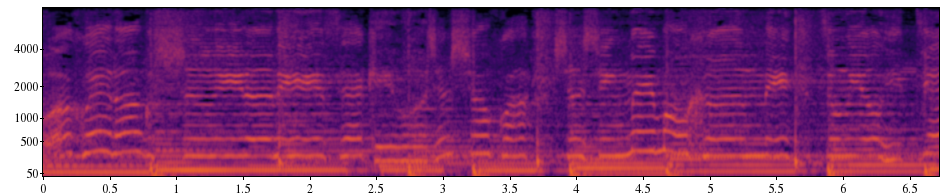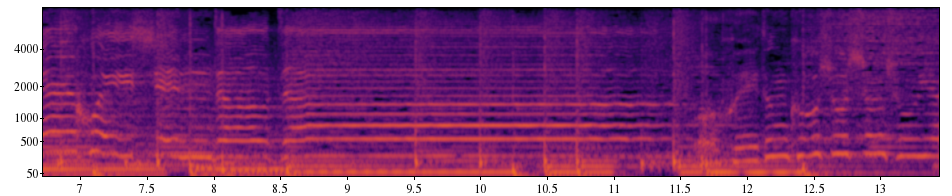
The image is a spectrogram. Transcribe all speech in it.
我会等故事里的你再给我讲笑话，生出芽，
